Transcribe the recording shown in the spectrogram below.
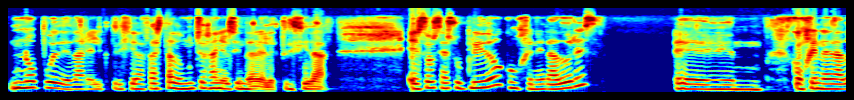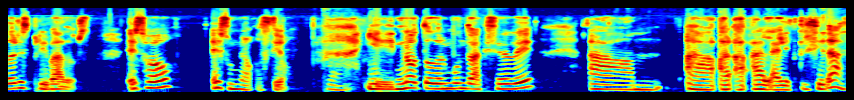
no puede dar electricidad, ha estado muchos años sin dar electricidad. Eso se ha suplido con generadores, eh, con generadores privados. Eso es un negocio. Y no todo el mundo accede a, la electricidad.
